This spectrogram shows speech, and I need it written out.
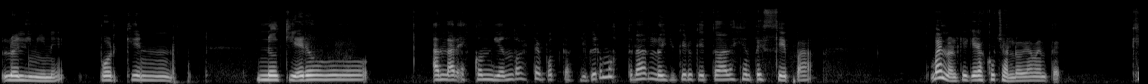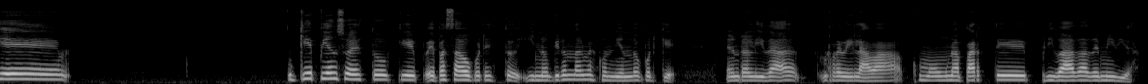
lo elimine, porque no quiero andar escondiendo este podcast. Yo quiero mostrarlo, yo quiero que toda la gente sepa, bueno, el que quiera escucharlo, obviamente, que, que pienso esto, que he pasado por esto y no quiero andarme escondiendo porque en realidad revelaba como una parte privada de mi vida.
